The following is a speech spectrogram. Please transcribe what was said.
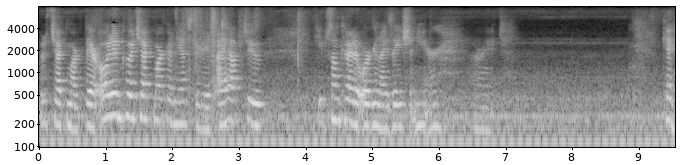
put a check mark there. Oh, I didn't put a check mark on yesterday's. I have to keep some kind of organization here. All right. Okay.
